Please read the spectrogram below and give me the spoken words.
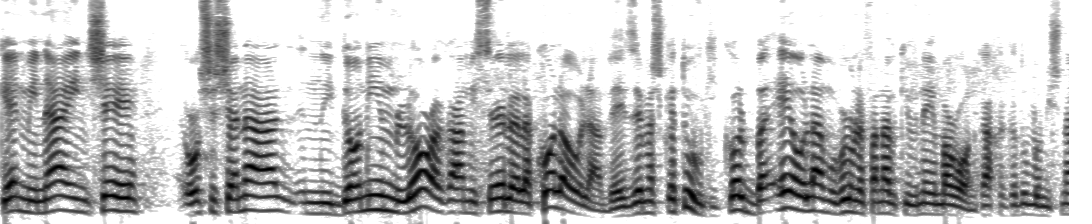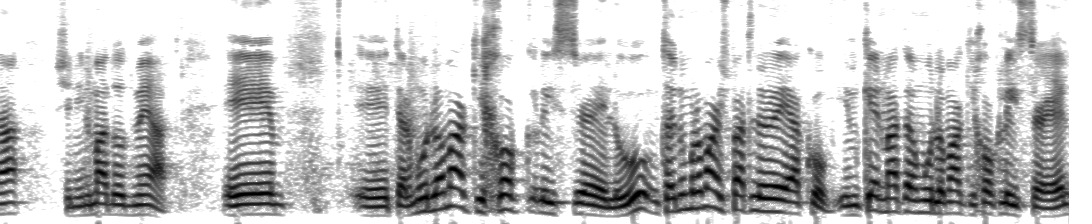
כן? מניין שראש השנה נידונים לא רק עם ישראל אלא כל העולם, וזה מה שכתוב, כי כל באי עולם עוברים לפניו כבני מרון, ככה כתוב במשנה שנלמד עוד מעט. אה, אה, תלמוד לומר כי חוק לישראל הוא, תלמוד לומר משפט לאלוהי יעקב. אם כן, מה תלמוד לומר כי חוק לישראל?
